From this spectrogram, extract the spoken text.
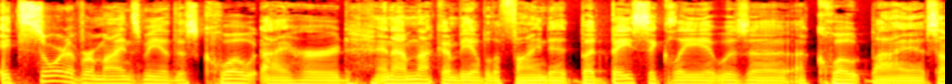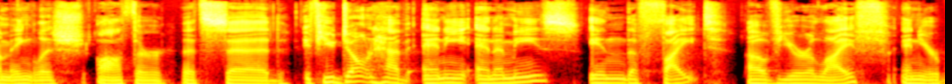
It sort of reminds me of this quote I heard, and I'm not going to be able to find it, but basically it was a, a, quote by some English author that said, If you don't have any enemies in the fight of your life and your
